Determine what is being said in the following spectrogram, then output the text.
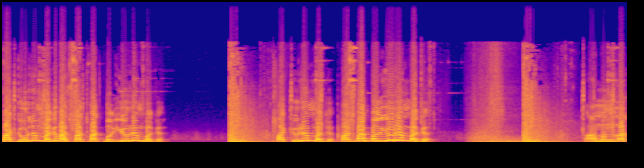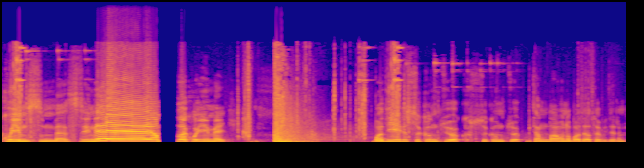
Bak gördün mü bug'ı bak bak bak bug'ı görüyor musun bug'ı? Bak görüyor musun bug'ı? Bak bak bug'ı görüyor musun bug'ı? Amınıza koyayımsın be. Ne amınıza koyayım ey. Body yedi sıkıntı yok. Sıkıntı yok. Bir tane daha ona body atabilirim.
